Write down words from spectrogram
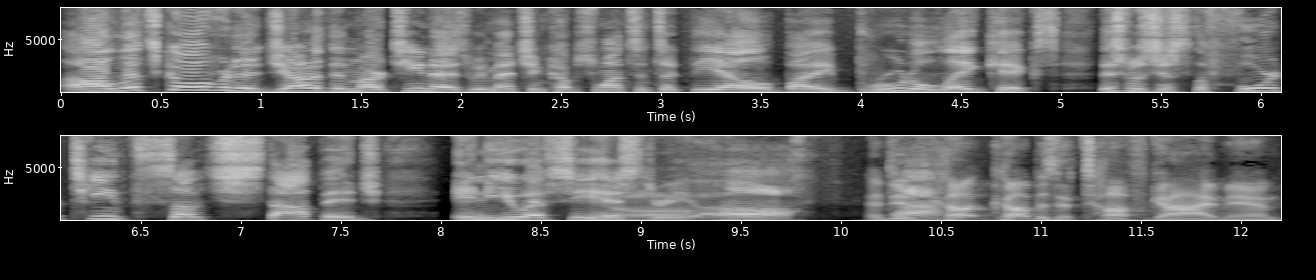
Uh, let's go over to Jonathan Martinez. We mentioned Cub Swanson took the L by brutal leg kicks. This was just the 14th such stoppage in UFC history. Oh, And dude, Wow. Cub, Cub is a tough guy, man.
